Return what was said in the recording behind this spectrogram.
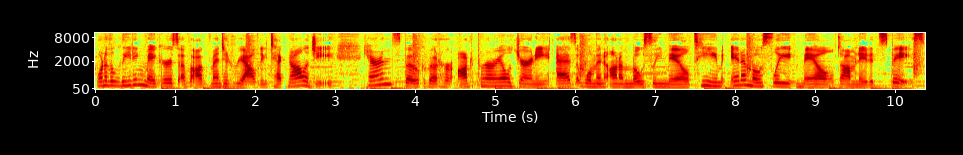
one of the leading makers of augmented reality technology. Karen spoke about her entrepreneurial journey as a woman on a mostly male team in a mostly male dominated space.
